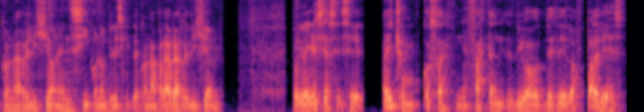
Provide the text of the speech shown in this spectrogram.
con la religión en sí, con, lo que con la palabra religión. Porque la iglesia se, ha hecho cosas nefastas, digo, desde los padres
